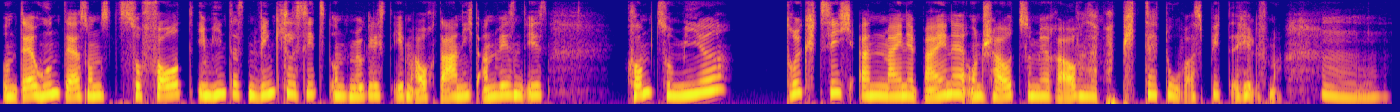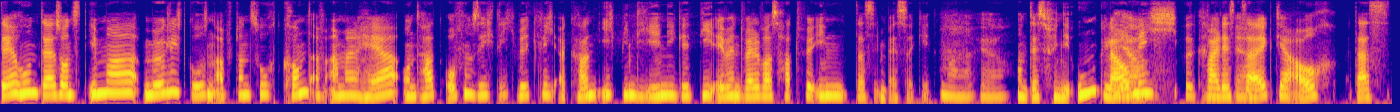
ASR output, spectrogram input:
und der Hund, der sonst sofort im hintersten Winkel sitzt und möglichst eben auch da nicht anwesend ist, kommt zu mir, drückt sich an meine Beine und schaut zu mir rauf und sagt, bitte du was, bitte hilf mir. Hm. Der Hund, der sonst immer möglichst großen Abstand sucht, kommt auf einmal her und hat offensichtlich wirklich erkannt, ich bin diejenige, die eventuell was hat für ihn, dass ihm besser geht. Ja. Und das finde ich unglaublich, ja, weil das ja. zeigt ja auch, dass,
